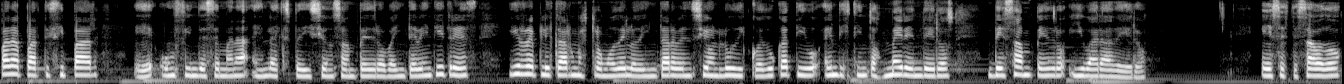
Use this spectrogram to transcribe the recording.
para participar eh, un fin de semana en la expedición San Pedro 2023 y replicar nuestro modelo de intervención lúdico-educativo en distintos merenderos de San Pedro y Varadero. Es este sábado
